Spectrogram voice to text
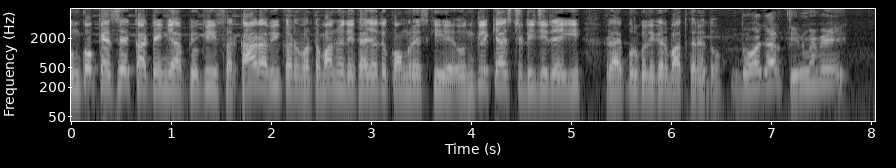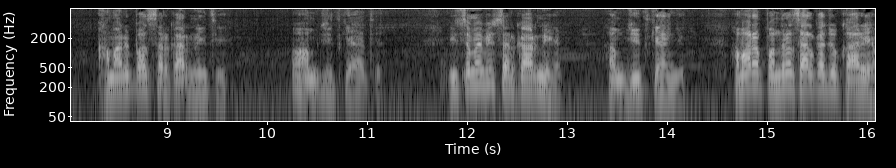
उनको कैसे काटेंगे आप? क्योंकि सरकार अभी वर्तमान में देखा जाए तो कांग्रेस की है। उनके लिए क्या स्ट्रेटेजी रहेगी? रायपुर को लेकर बात करें तो। दो हज़ार तीन में भी हमारे पास सरकार नहीं थी और हम जीत के आए थे। इस समय भी सरकार नहीं है हम जीत के आएँगे। हमारा पंद्रह साल का जो कार्य है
